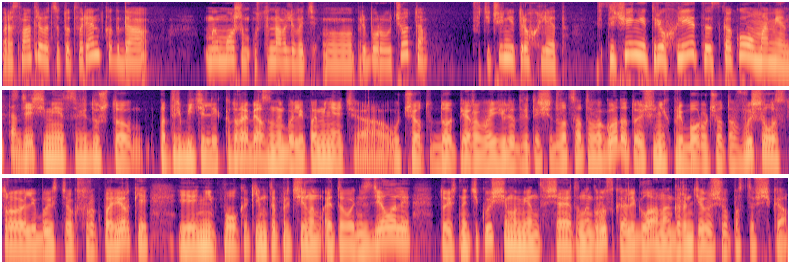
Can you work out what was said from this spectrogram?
рассматривается тот вариант, когда мы можем устанавливать э, приборы учета в течение трех лет. В течение трех лет с какого момента? Здесь имеется в виду, что потребители, которые обязаны были поменять а, учет до 1 июля 2020 года, то есть у них прибор учета вышел из строя, либо истек срок поверки, и они по каким-то причинам этого не сделали, то есть на текущий момент вся эта нагрузка легла на гарантирующего поставщика.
